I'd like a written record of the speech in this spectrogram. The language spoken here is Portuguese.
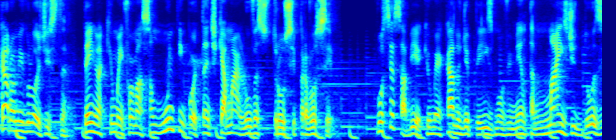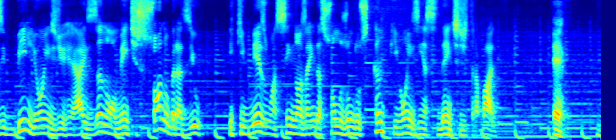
Caro amigo lojista, tenho aqui uma informação muito importante que a Marluvas trouxe para você. Você sabia que o mercado de EPIs movimenta mais de 12 bilhões de reais anualmente só no Brasil e que mesmo assim nós ainda somos um dos campeões em acidentes de trabalho? É,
